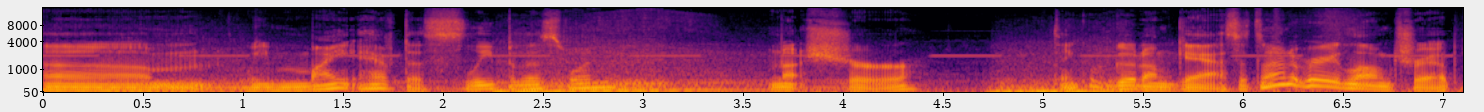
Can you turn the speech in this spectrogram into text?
Um, we might have to sleep this one. I'm not sure. I think we're good on gas. It's not a very long trip.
